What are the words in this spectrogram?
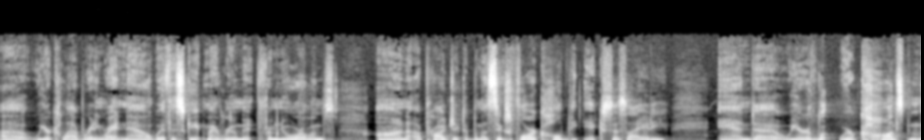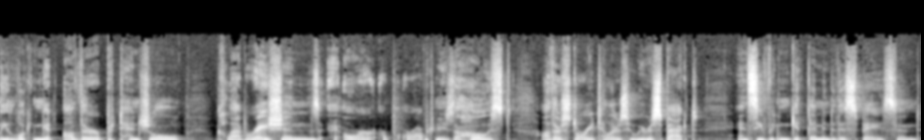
uh, we are collaborating right now with Escape My Room from New Orleans on a project up on the sixth floor called the Ick Society, and uh, we are loo- we're constantly looking at other potential collaborations or, or, or opportunities to host other storytellers who we respect and see if we can get them into this space and,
